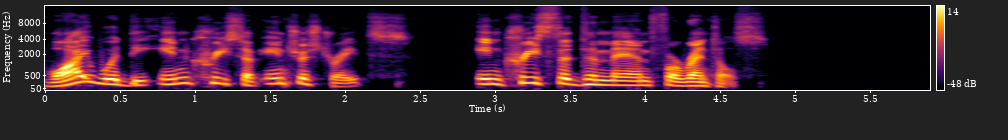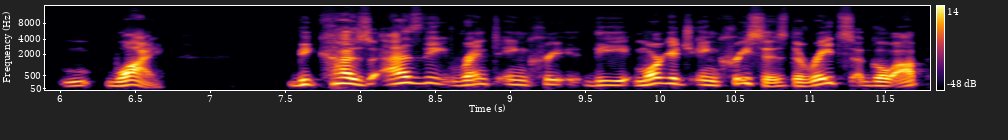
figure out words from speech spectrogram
Why would the increase of interest rates increase the demand for rentals. Why? Because as the rent increase, the mortgage increases, the rates go up,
